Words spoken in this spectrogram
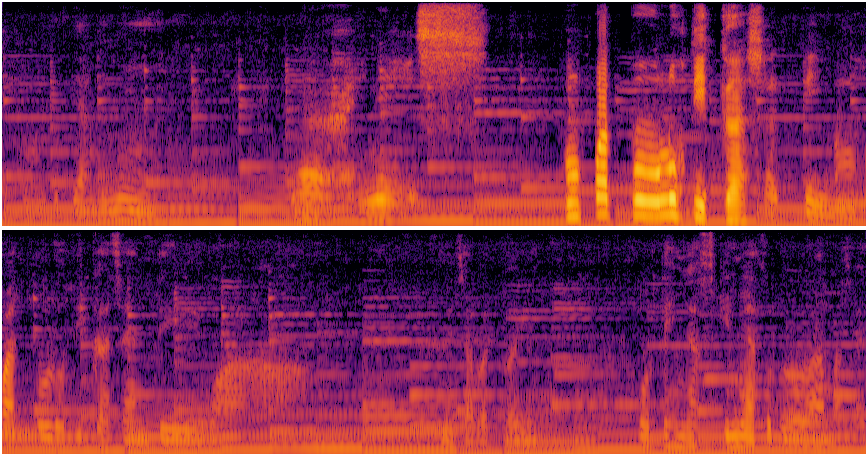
Untuk yang ini. Nah ini s- 43 cm 43 cm wow ini sahabat koi putihnya skinnya mas ya.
